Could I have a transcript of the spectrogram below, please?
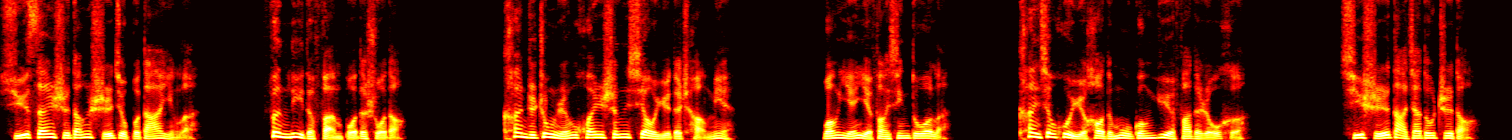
徐三石当时就不答应了。奋力的反驳的说道：“看着众人欢声笑语的场面，王岩也放心多了，看向霍雨浩的目光越发的柔和。其实大家都知道，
